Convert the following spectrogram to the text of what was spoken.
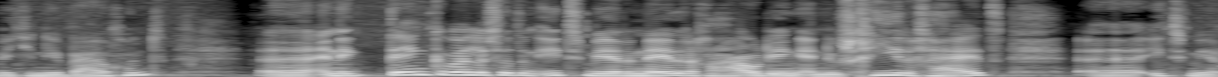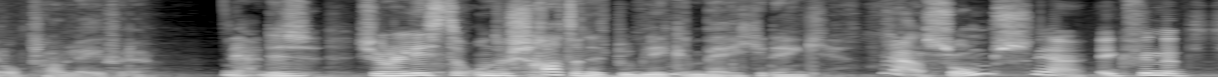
beetje neerbuigend. Eh, en ik denk wel eens dat een iets meer een nederige houding en nieuwsgierigheid eh, iets meer op zou leveren. Ja, dus journalisten onderschatten het publiek een beetje, denk je. Ja, soms. Ja. Ik, vind het,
